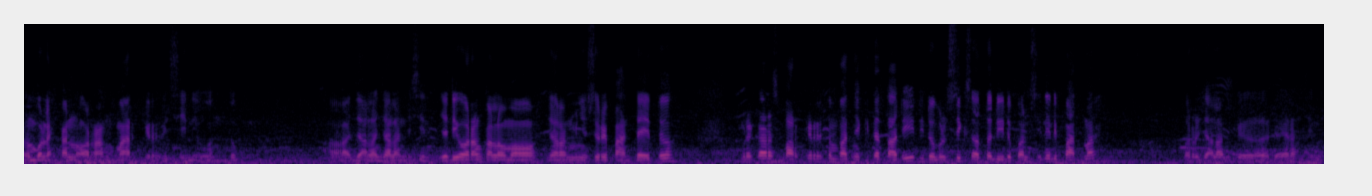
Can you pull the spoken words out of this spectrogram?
membolehkan orang parkir di sini untuk jalan-jalan uh, di sini. Jadi orang kalau mau jalan menyusuri pantai itu mereka harus parkir di tempatnya kita tadi di double six atau di depan sini di Patma baru jalan ke daerah sini.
